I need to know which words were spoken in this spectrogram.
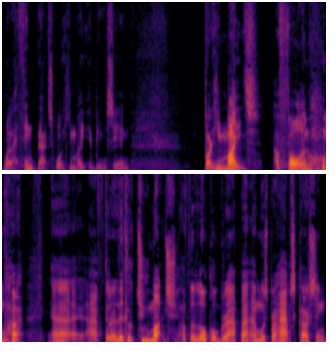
Well, I think that's what he might have been saying. But he might have fallen over uh, after a little too much of the local grappa and was perhaps cursing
